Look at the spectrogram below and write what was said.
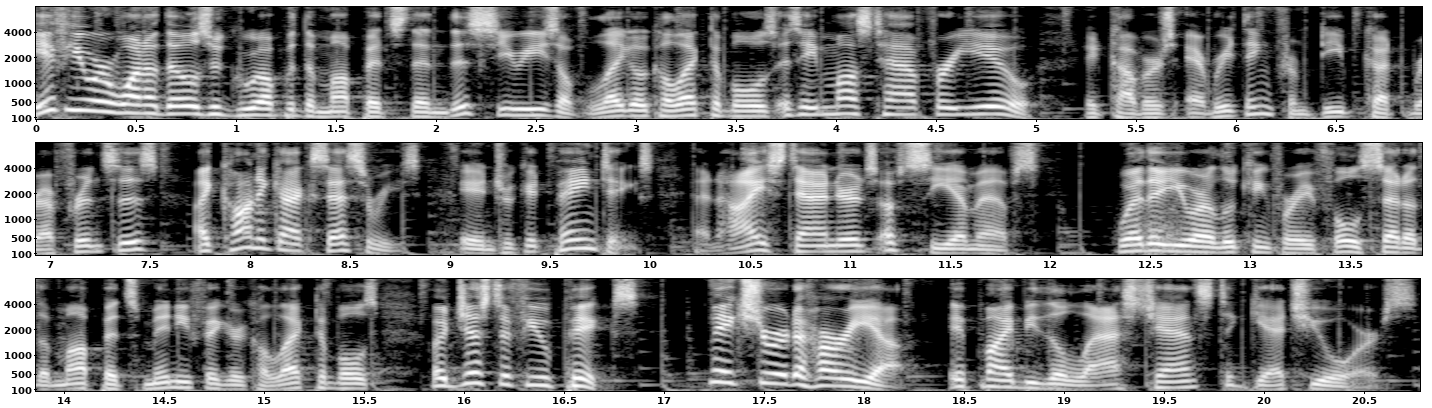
If you were one of those who grew up with the Muppets, then this series of LEGO collectibles is a must-have for you. It covers everything from deep-cut references, iconic accessories, intricate paintings, and high standards of CMFs. Whether you are looking for a full set of the Muppets minifigure collectibles or just a few picks, make sure to hurry up. It might be the last chance to get yours.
